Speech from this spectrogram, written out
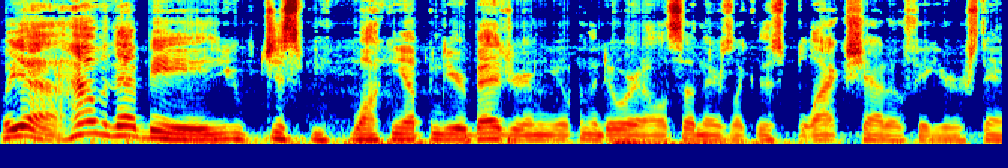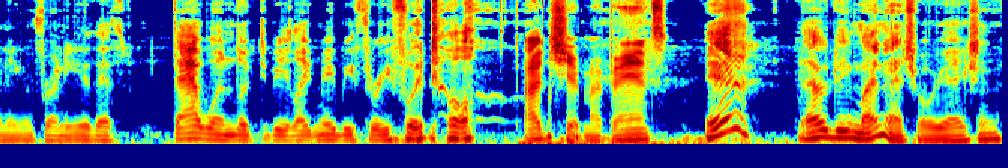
But yeah, how would that be? You just walking up into your bedroom, you open the door, and all of a sudden there's like this black shadow figure standing in front of you. That's that one looked to be like maybe three foot tall. I'd shit my pants. yeah, that would be my natural reaction.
